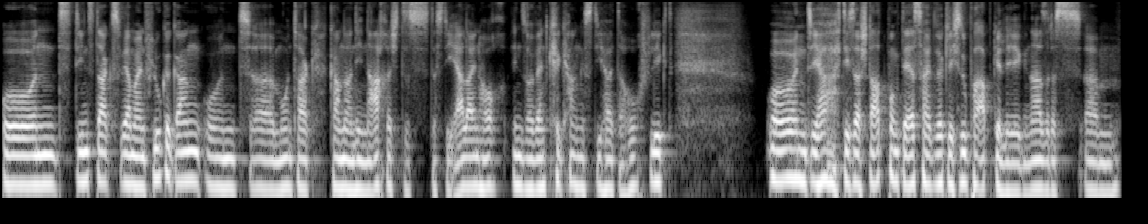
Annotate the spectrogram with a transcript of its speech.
und dienstags wäre mein Flug gegangen und äh, Montag kam dann die Nachricht, dass, dass die Airline auch insolvent gegangen ist, die halt da hochfliegt. Und ja, dieser Startpunkt, der ist halt wirklich super abgelegen. Also das, ähm,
